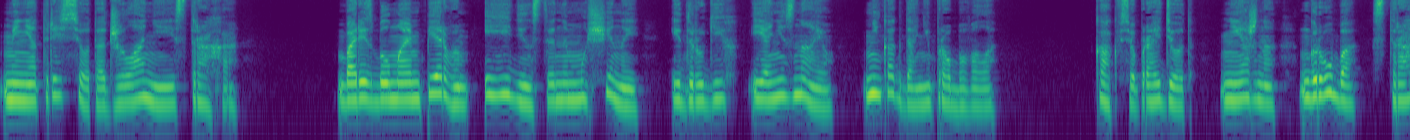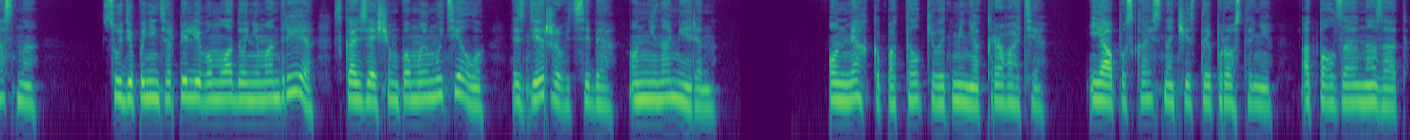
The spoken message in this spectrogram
Меня трясет от желания и страха. Борис был моим первым и единственным мужчиной, и других я не знаю, никогда не пробовала. Как все пройдет? Нежно, грубо, страстно. Судя по нетерпеливым ладоням Андрея, скользящим по моему телу, сдерживать себя он не намерен. Он мягко подталкивает меня к кровати. Я опускаюсь на чистые простыни, отползаю назад.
